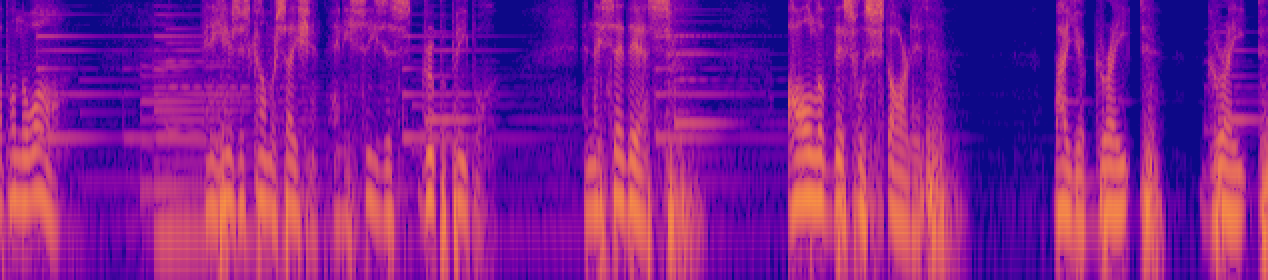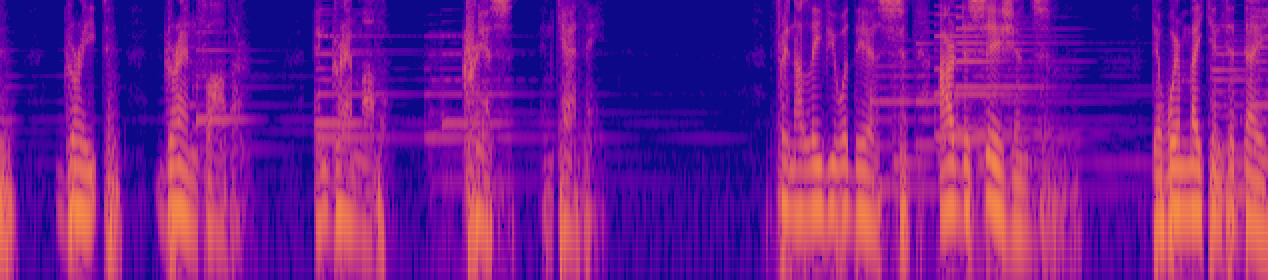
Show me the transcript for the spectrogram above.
up on the wall. And he hears this conversation and he sees this group of people. And they say this all of this was started by your great, great, great grandfather and grandmother, Chris and Kathy. Friend, I leave you with this. Our decisions that we're making today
